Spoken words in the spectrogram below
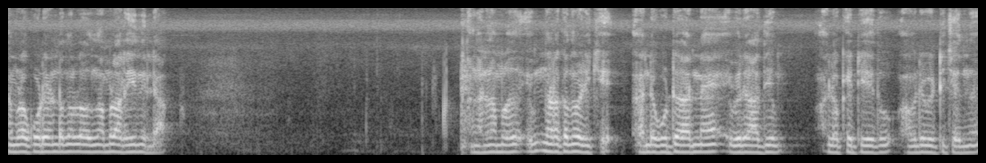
നമ്മളെ കൂടെ ഉണ്ടെന്നുള്ളതൊന്നും നമ്മൾ അറിയുന്നില്ല. അങ്ങനെ നമ്മൾ നടക്കുന്ന വഴിക്ക് എന്റെ കൂട്ടുകാരനെ ഇവർ ആദ്യം ലൊക്കേറ്റ് ചെയ്തു. അവന്റെ വീട്ടിൽ ചെന്ന്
